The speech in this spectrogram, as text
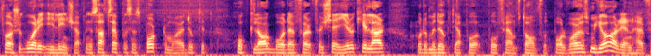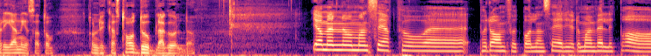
försiggår i, i Linköping och satsar på sin sport. De har ju ett duktigt hockeylag både för, för tjejer och killar och de är duktiga på, på främst damfotboll. Vad är det som gör i den här föreningen så att de, de lyckas ta dubbla guld? Ja men om man ser på, eh, på damfotbollen så är det ju, de har en väldigt bra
